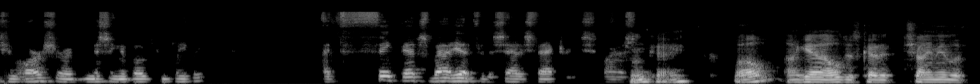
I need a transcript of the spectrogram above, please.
too harsh or missing the boat completely. I think that's about it for the satisfactories, honestly. Okay. Well, again, I'll just kind of chime in with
